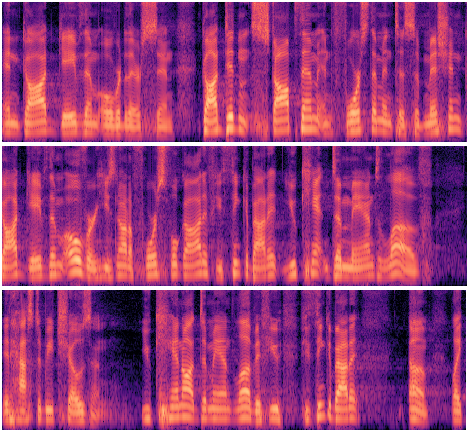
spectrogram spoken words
And God gave them over to their sin. God didn't stop them and force them into submission. God gave them over. He's not a forceful God. If you think about it, you can't demand love, it has to be chosen. You cannot demand love. If you, if you think about it, um, like,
